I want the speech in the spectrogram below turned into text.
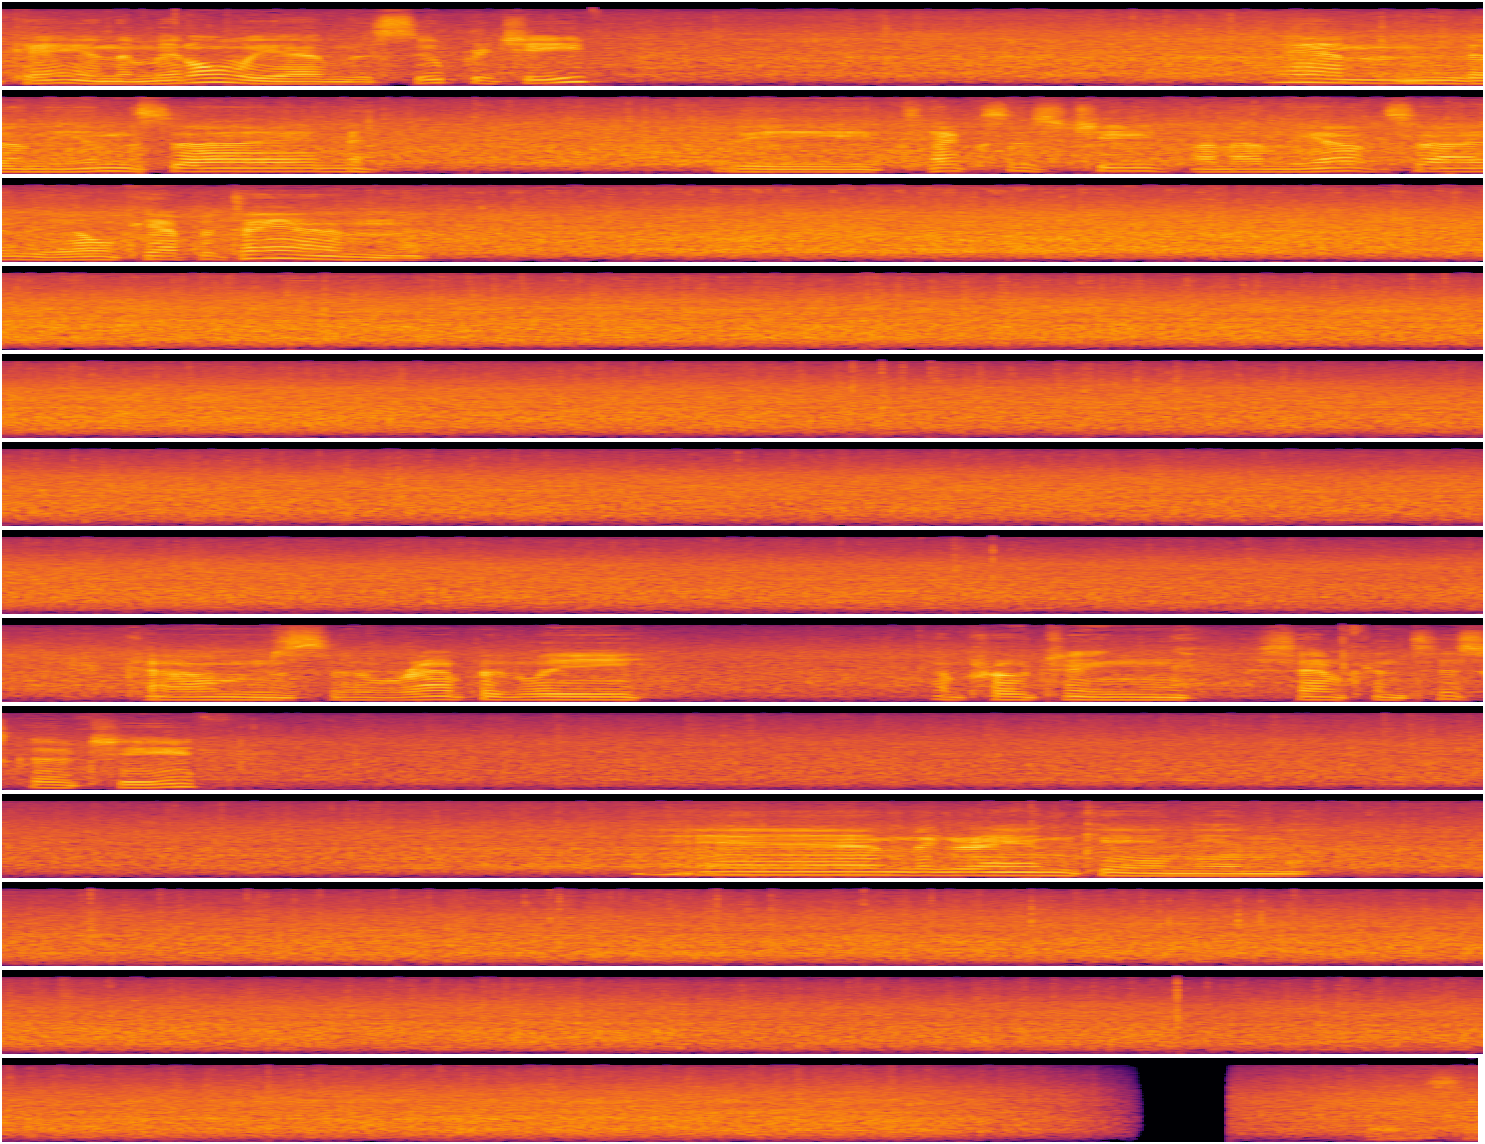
Okay, in the middle we have the Super Chief. And on the inside, the Texas Chief. And on the outside, the El Capitan. Comes a rapidly approaching San Francisco Chief. And the Grand Canyon.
